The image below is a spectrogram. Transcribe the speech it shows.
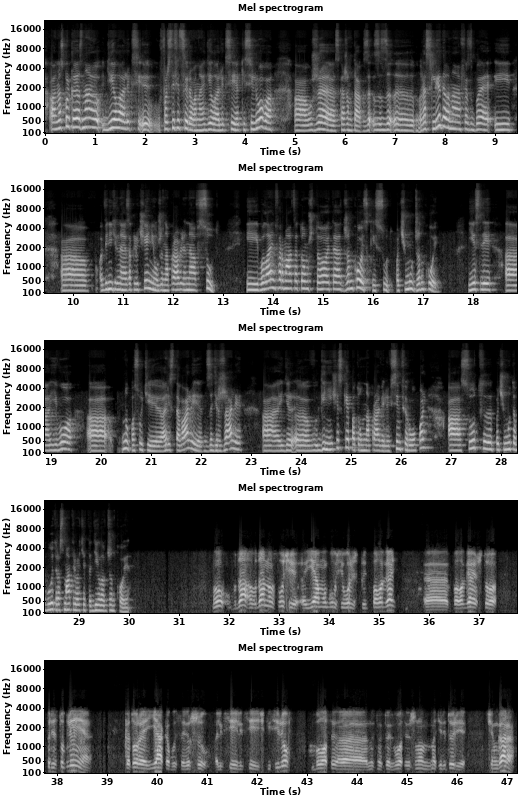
А, насколько я знаю, дело Алексея, фальсифицированное дело Алексея Киселева а, уже, скажем так, за- за- э, расследовано ФСБ и а, обвинительное заключение уже направлено в суд. И была информация о том, что это Джанкойский суд. Почему Джанкой? Если а, его, а, ну, по сути, арестовали, задержали а, э, генически, потом направили в Симферополь, а суд э, почему-то будет рассматривать это дело в Джанкое. Ну, в, да- в данном случае э, я могу всего лишь предполагать, э, полагаю, что преступление, которое якобы совершил Алексей Алексеевич Киселев, было, э, ну, то есть было совершено на территории Ченгара,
